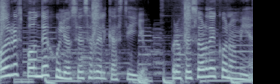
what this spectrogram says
Hoy responde Julio César del Castillo, profesor de Economía.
